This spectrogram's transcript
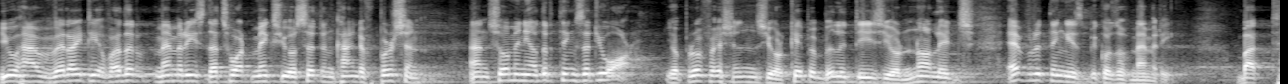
You have variety of other memories, that's what makes you a certain kind of person and so many other things that you are your professions, your capabilities, your knowledge, everything is because of memory. But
